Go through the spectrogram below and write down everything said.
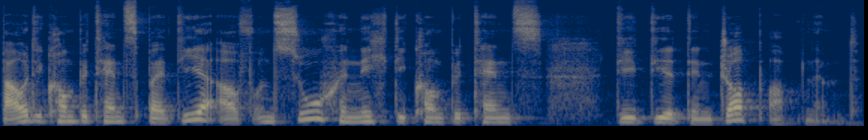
Bau die Kompetenz bei dir auf und suche nicht die Kompetenz, die dir den Job abnimmt.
